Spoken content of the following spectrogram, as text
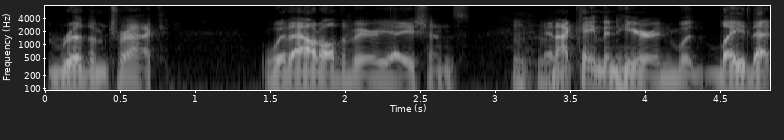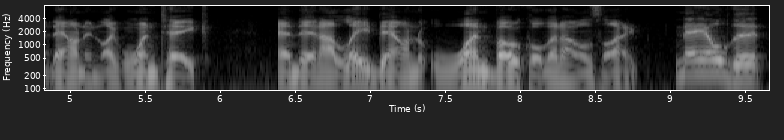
rhythm track without all the variations mm-hmm. and i came in here and would lay that down in like one take and then i laid down one vocal that i was like nailed it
